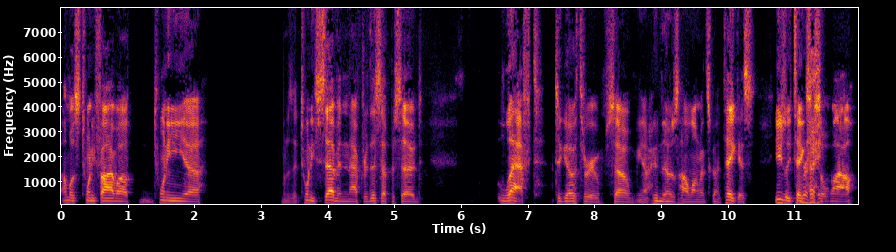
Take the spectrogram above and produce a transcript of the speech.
almost twenty five, well twenty uh what is it, twenty seven after this episode left to go through. So, you know, who knows how long that's going to take us. Usually takes us a while.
